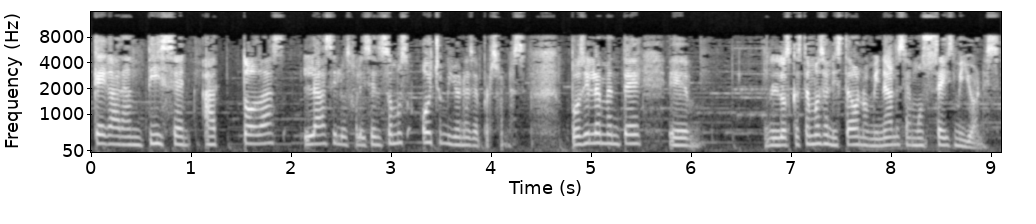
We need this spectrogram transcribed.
que garanticen a todas las y los jaliscienses. Somos 8 millones de personas. Posiblemente eh, los que estemos en listado nominal seamos 6 millones.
